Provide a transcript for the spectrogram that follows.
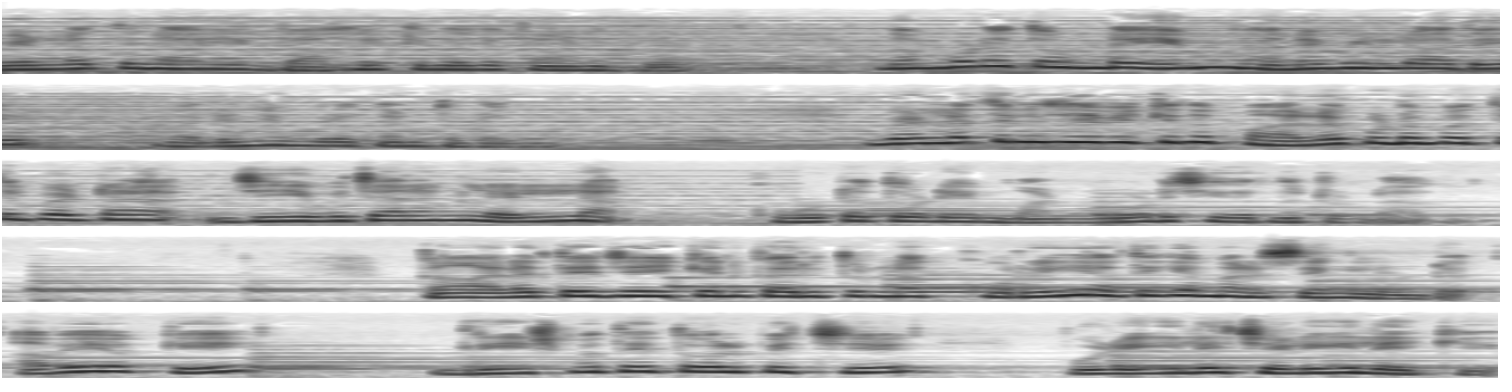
വെള്ളത്തിനായി ദാഹിക്കുന്നത് കാണുമ്പോൾ നമ്മുടെ തൊണ്ടയും നനവില്ലാതെ വലിഞ്ഞു മുറുകാൻ തുടങ്ങും. വെള്ളത്തിൽ ജീവിക്കുന്ന പല കുടുംബത്തിൽപ്പെട്ട ജീവജാലങ്ങളെല്ലാം കൂട്ടത്തോടെ മണ്ണോട് ചേർന്നിട്ടുണ്ടാകും. കാലത്തെ ജയിക്കാൻ കരുത്തുള്ള കുറേയധികം മത്സ്യങ്ങളുണ്ട്. അവയൊക്കെ ഗ്രീഷ്മത്തെ തോൽപ്പിച്ച് പുഴയിലെ ചെളിയിലേക്ക്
